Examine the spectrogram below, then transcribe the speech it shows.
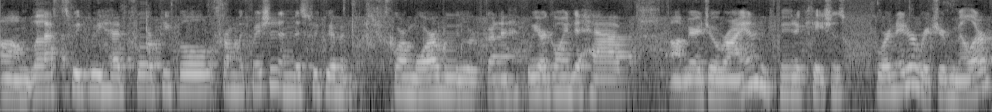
Um, last week we had four people from the commission, and this week we have four more. We were gonna we are going to have uh, Mary Jo Ryan, the communications coordinator, Richard Miller,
